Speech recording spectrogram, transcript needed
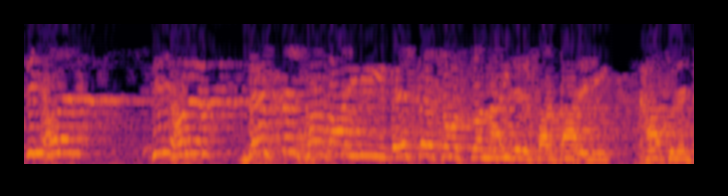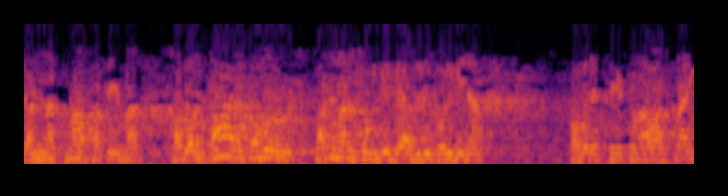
তিনি হলেন তিনি হলেন বেস্তের সর্দারিনী বেস্তের সমস্ত নারীদের সর্দারিনী। খাতুনে জান্নাত মা ফাতেমা। খবর তার কবর ফাতেমার সঙ্গে বেয়াদুরি করবি না। কবরের থেকে কোনো আওয়াজ নাই।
